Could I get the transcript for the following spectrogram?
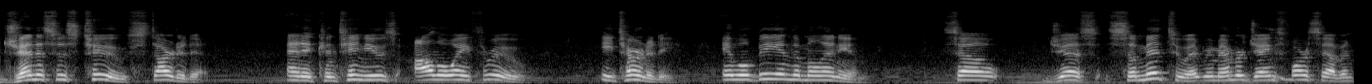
Genesis 2 started it, and it continues all the way through eternity. It will be in the millennium. So just submit to it. Remember James 4 7.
